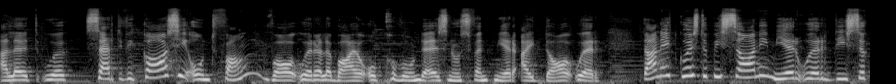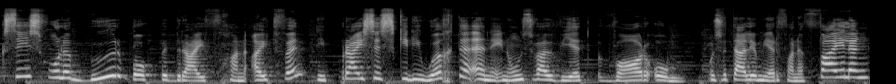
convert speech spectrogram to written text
Hulle het ook sertifikasie ontvang waaroor hulle baie opgewonde is en ons vind meer uit daaroor. Dan het Koos Topisani meer oor die suksesvolle boerbokbedryf gaan uitvind. Die pryse skiet die hoogte in en ons wou weet waarom. Ons vertel jou meer van 'n veiling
